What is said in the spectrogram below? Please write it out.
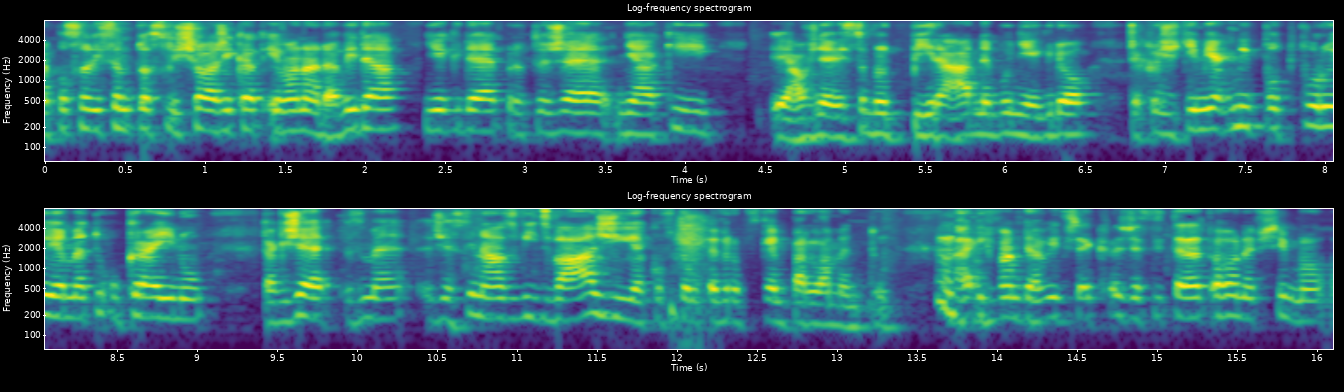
Naposledy jsem to slyšela říkat Ivana Davida někde, protože nějaký já už nevím, jestli to byl Pirát nebo někdo, řekl, že tím, jak my podporujeme tu Ukrajinu, takže jsme, že si nás víc váží, jako v tom Evropském parlamentu. A Ivan David řekl, že si teda toho nevšiml,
